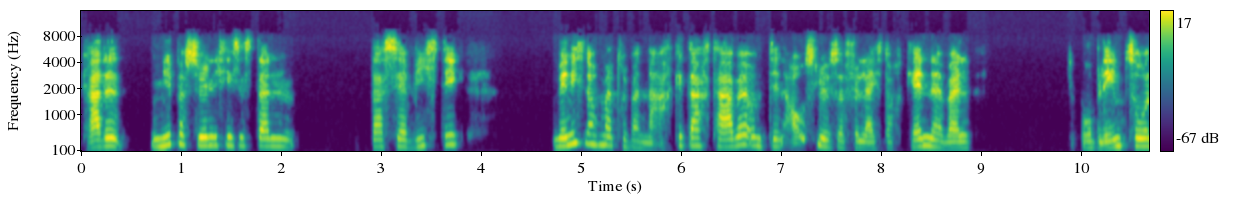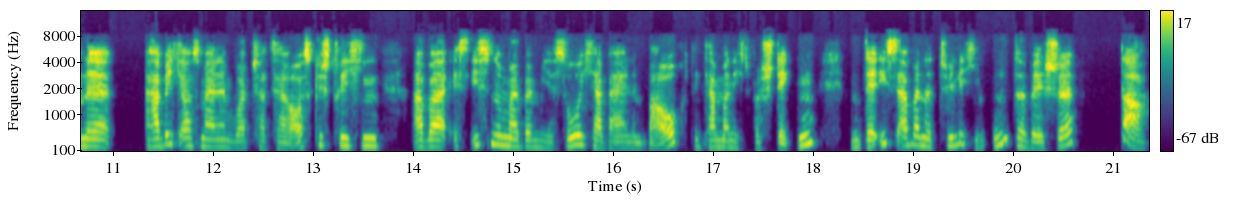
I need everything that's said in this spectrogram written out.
gerade mir persönlich ist es dann da sehr wichtig, wenn ich nochmal drüber nachgedacht habe und den Auslöser vielleicht auch kenne, weil Problemzone habe ich aus meinem Wortschatz herausgestrichen, aber es ist nun mal bei mir so, ich habe einen Bauch, den kann man nicht verstecken und der ist aber natürlich in Unterwäsche da.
